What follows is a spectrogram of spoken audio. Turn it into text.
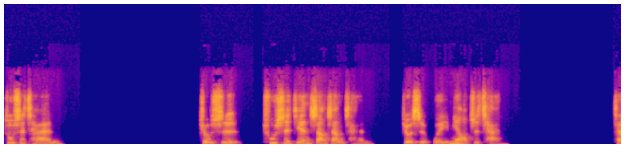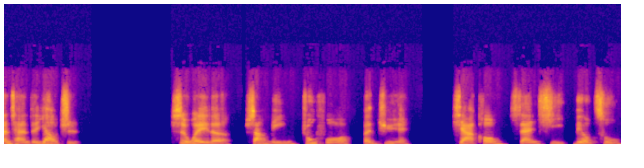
祖师禅就是出世间上上禅，就是微妙之禅。参禅的要旨是为了上明诸佛本觉，下空三细六粗。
